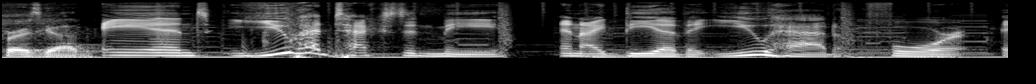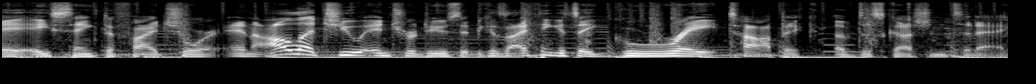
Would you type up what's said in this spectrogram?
Praise God. And you had texted me an idea that you had for a, a sanctified short, and I'll let you introduce it because I think it's a great topic of discussion today.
